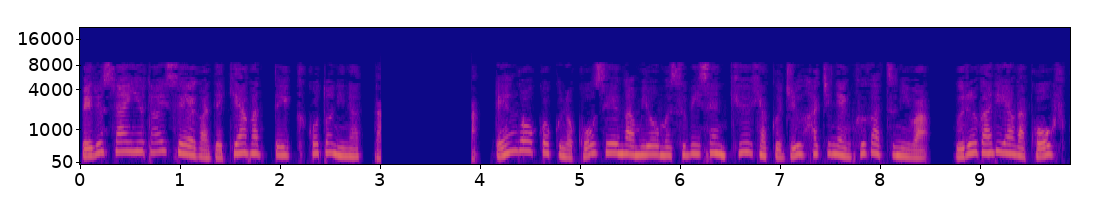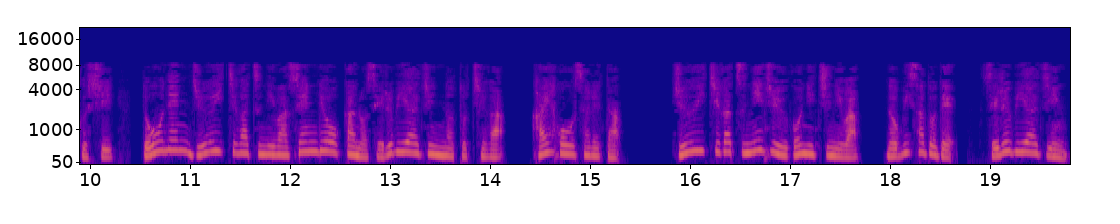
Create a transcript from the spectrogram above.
ベルサイユ体制が出来上がっていくことになった。連合国の構成が実を結び1918年9月にはブルガリアが降伏し、同年11月には占領下のセルビア人の土地が解放された。11月25日には、ノビサドで、セルビア人、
